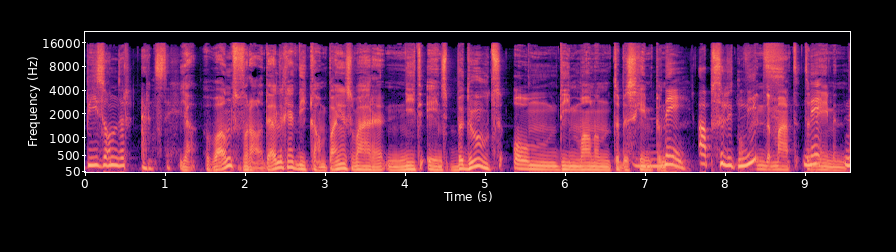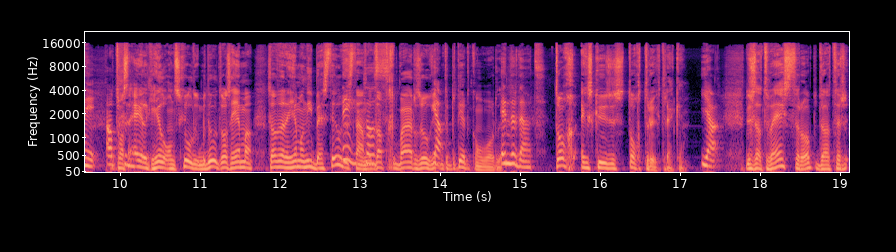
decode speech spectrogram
bijzonder ernstig. Ja, want voor alle duidelijkheid, die campagnes waren niet eens bedoeld om die mannen te beschimpen. Nee, absoluut niet. in de maat te nee, nemen. Nee, het was eigenlijk heel onschuldig bedoeld. Het was helemaal, ze hadden er helemaal niet bij stilgestaan Nee, het dat was- dat gebaar zo geïnterpreteerd kon worden. Inderdaad. Toch excuses, toch terugtrekken. Ja, Dus dat wijst erop dat er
